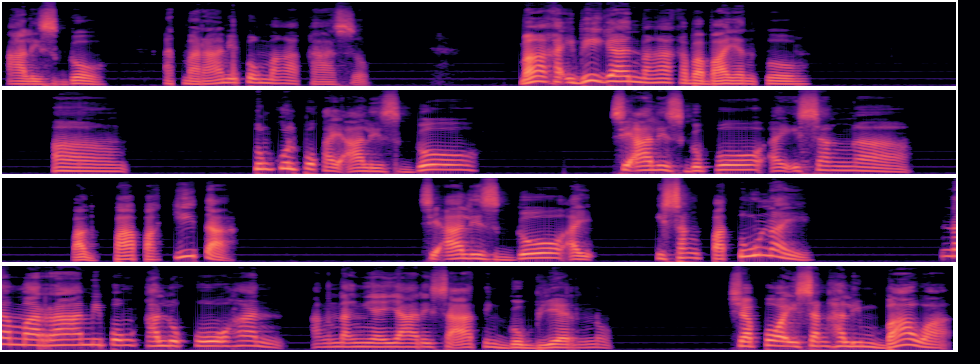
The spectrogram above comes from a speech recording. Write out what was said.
Alice Go. At marami pong mga kaso. Mga kaibigan, mga kababayan ko, ang tungkol po kay Alice Go, si Alice Go po ay isang ah, pagpapakita. Si Alice Go ay isang patunay na marami pong kalukuhan ang nangyayari sa ating gobyerno. Siya po ay isang halimbawa,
